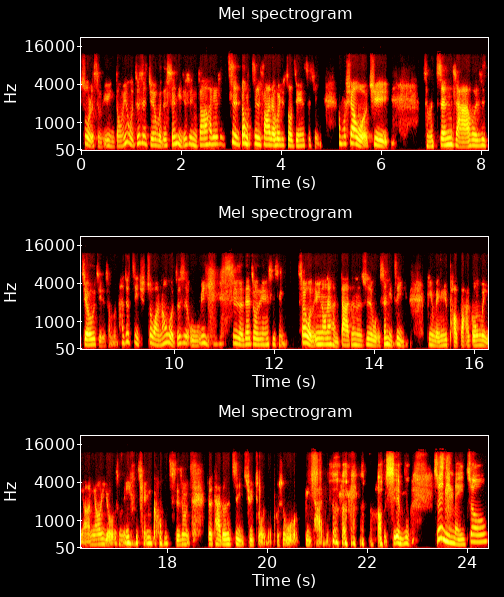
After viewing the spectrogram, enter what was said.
做了什么运动？因为我就是觉得我的身体就是你知道，它就是自动自发的会去做这件事情，它不需要我去什么挣扎或者是纠结什么，它就自己去做完。然后我就是无意识的在做这件事情，所以我的运动量很大，真的是我身体自己可以每天去跑八公里啊，你要有什么一千公尺什么，就他都是自己去做的，不是我逼他的。好羡慕。所以你每周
